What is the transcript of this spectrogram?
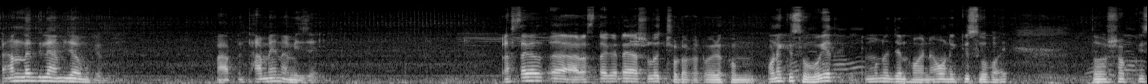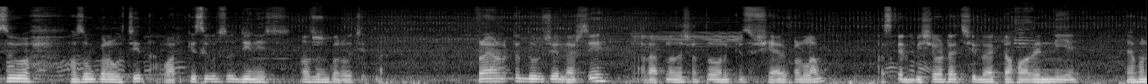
টান না দিলে আমি যাব বা আপনি থামেন, আমি যাই। রাস্তাঘাট রাস্তাঘাটে আসলে ছোটোখাটো এরকম অনেক কিছু হয়ে থাকে, এমন না যেন হয় না, অনেক কিছু হয়। তো সব কিছু হজম করা উচিত, আবার কিছু কিছু জিনিস হজম করা উচিত না। প্রায় অনেকটা দূর চলে আসছি আর আপনাদের সাথে অনেক কিছু শেয়ার করলাম। আজকের বিষয়টা ছিল একটা হরেন নিয়ে তেমন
